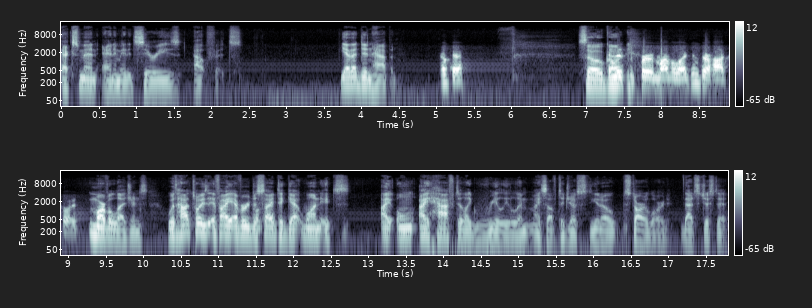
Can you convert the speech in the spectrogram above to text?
X Men animated series outfits. Yeah, that didn't happen. Okay. So And this is for Marvel Legends or Hot Toys? Marvel Legends. With Hot Toys, if I ever decide to get one, it's I only I have to like really limit myself to just, you know, Star Lord. That's just it.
